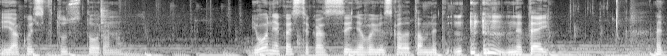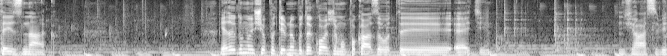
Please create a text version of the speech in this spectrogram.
І якось в ту сторону. І он якась така синя вивіска, але там не, не той. Не той знак. Я так думаю, що потрібно буде кожному показувати еті. Ніфіга собі.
